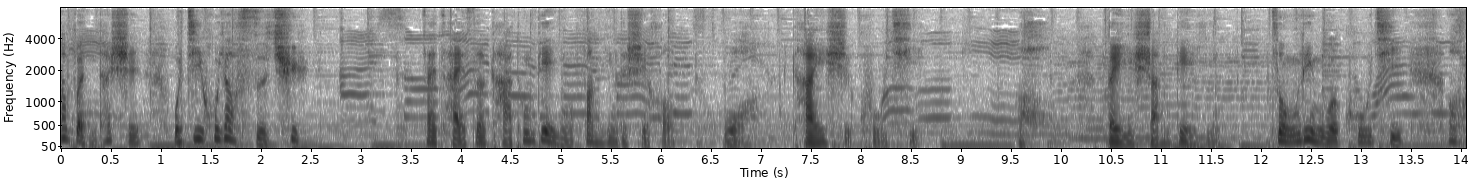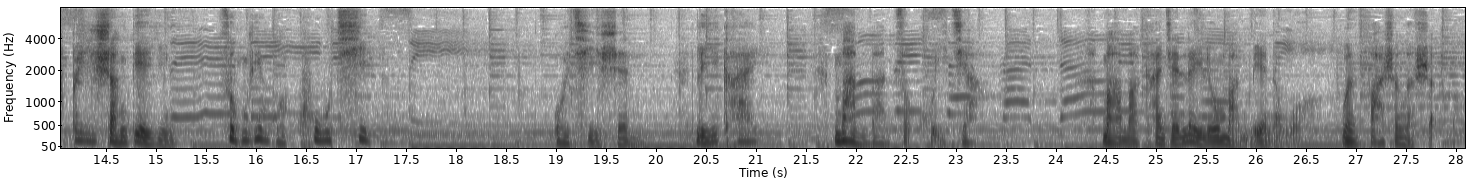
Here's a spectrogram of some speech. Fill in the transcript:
他吻她时，我几乎要死去。在彩色卡通电影放映的时候，我开始哭泣。哦，悲伤电影总令我哭泣。哦，悲伤电影总令我哭泣。我起身，离开，慢慢走回家。妈妈看见泪流满面的我，问发生了什么。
